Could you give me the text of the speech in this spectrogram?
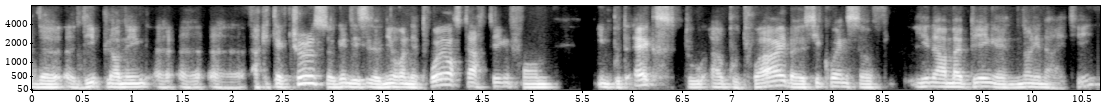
at the uh, deep learning uh, uh, uh, architecture. So again, this is a neural network starting from input X to output Y by a sequence of linear mapping and nonlinearity.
